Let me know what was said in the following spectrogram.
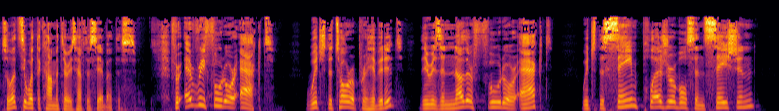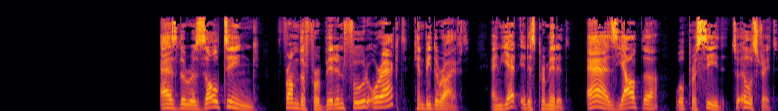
So let's see what the commentaries have to say about this. For every food or act which the Torah prohibited, there is another food or act which the same pleasurable sensation as the resulting from the forbidden food or act can be derived, and yet it is permitted, as Yalta will proceed to illustrate.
